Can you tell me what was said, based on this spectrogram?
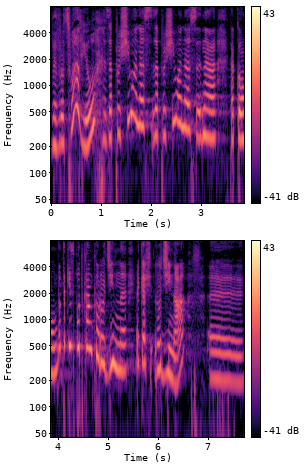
we Wrocławiu zaprosiła nas, zaprosiła nas na, taką, na takie spotkanko rodzinne, jakaś rodzina. Yy,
